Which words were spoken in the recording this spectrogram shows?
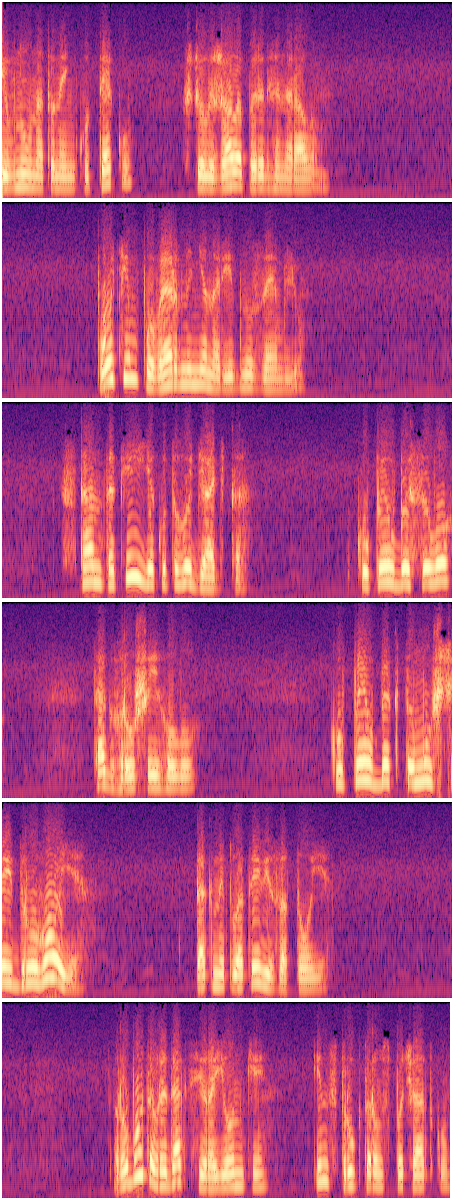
кивнув на тоненьку теку, що лежала перед генералом. Потім повернення на рідну землю. Стан такий, як у того дядька. Купив би село, так грошей голо. Купив би к тому ще й другое, так не платив і за тоє. Робота в редакції районки, інструктором спочатку.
